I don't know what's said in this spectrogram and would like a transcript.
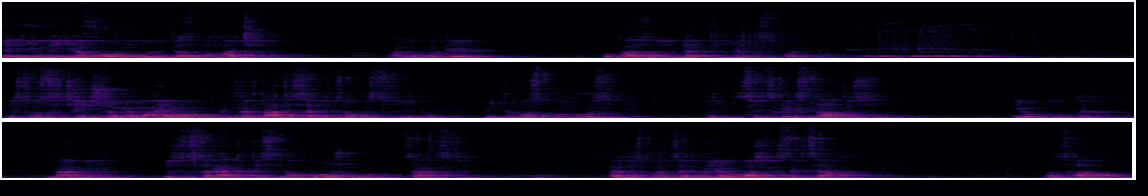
який не є формулою для збагачення, а навпаки, показує, як діє Господь. Ісус вчить, що ми маємо відвертатися від цього світу, від його спокус, від сільських статусів і облудлих намірів, і зосередитись на Божому царстві. Хай Господь царює у ваших серцях. На згадку,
